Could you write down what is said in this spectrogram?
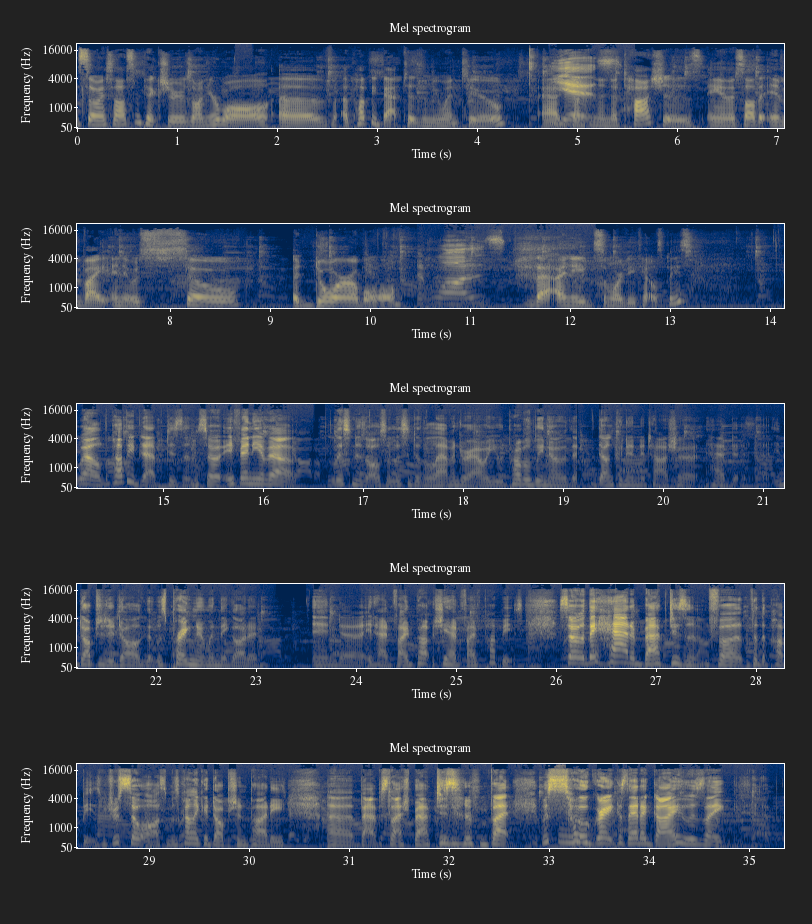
So I saw some pictures on your wall of a puppy baptism you went to at Yes. Duncan and Natasha's, and I saw the invite, and it was so adorable It was. that I need some more details, please. Well, the puppy baptism. So, if any of our listeners also listen to the Lavender Hour, you would probably know that Duncan and Natasha had adopted a dog that was pregnant when they got it. And uh, it had five pup. She had five puppies, so they had a baptism for, for the puppies, which was so awesome. It was kind of like adoption party, uh, bap slash baptism, but it was so great because they had a guy who was like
